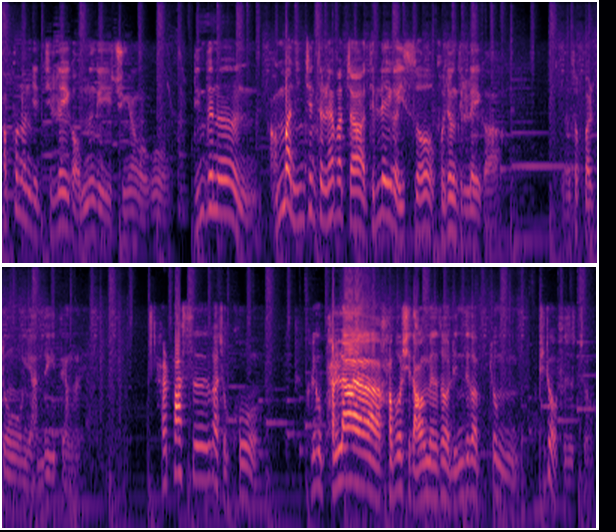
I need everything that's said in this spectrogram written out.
파프는 이제 딜레이가 없는 게 중요한 거고 린드는 암만 인챈트를 해봤자 딜레이가 있어 고정 딜레이가 연속 발동이 안 되기 때문에 할파스가 좋고 그리고 발라 갑옷이 나오면서 린드가 좀 필요 없어졌죠.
